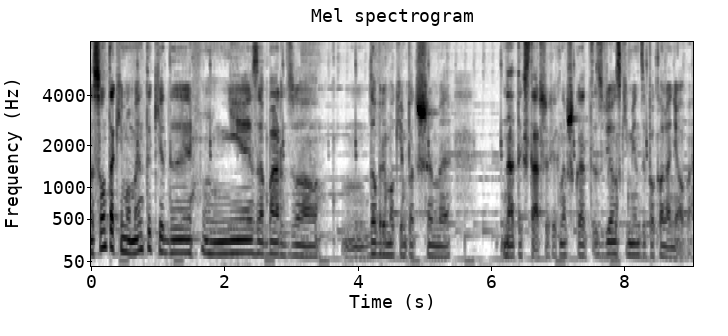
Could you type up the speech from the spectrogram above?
e, są takie momenty, kiedy nie za bardzo mm, dobrym okiem patrzymy na tych starszych, jak na przykład związki międzypokoleniowe,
